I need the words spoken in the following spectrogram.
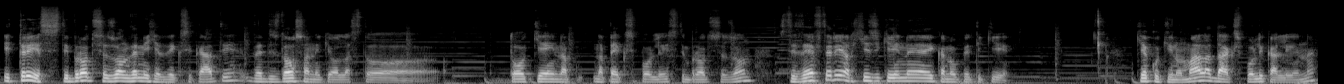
οι τρεις στην πρώτη σεζόν δεν είχε δείξει κάτι. Δεν τις δώσανε κιόλας το, το ok να, να παίξει πολύ στην πρώτη σεζόν. Στη δεύτερη αρχίζει και είναι ικανοποιητική. Και κοκκινομάλα, εντάξει, πολύ καλή είναι.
